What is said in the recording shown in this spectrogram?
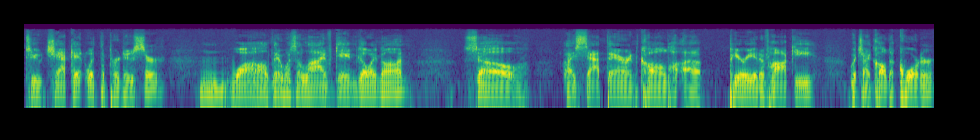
to check it with the producer hmm. while there was a live game going on. So I sat there and called a period of hockey, which I called a quarter.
